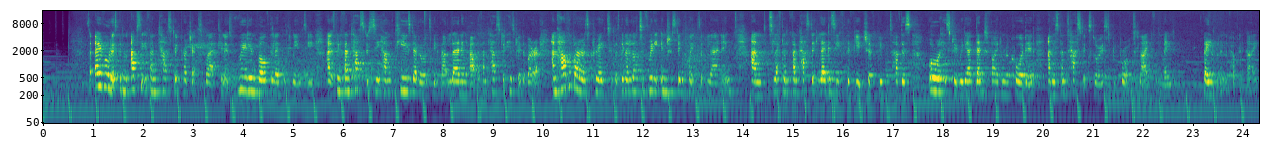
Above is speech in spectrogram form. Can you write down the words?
So overall it's been an absolutely fantastic project to work in. It's really involved the local community and it's been fantastic to see how enthused everyone's been about learning about the fantastic history of the borough and how the borough is created. There's been a lot of really interesting points of learning and it's left a fantastic legacy for the future for people to have this oral history really identified and recorded and these fantastic stories to be brought to life and made available in the public eye.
